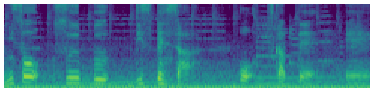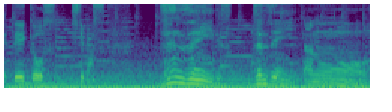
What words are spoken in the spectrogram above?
味噌スープディスペンサーを使って、えー、提供してます。全然いいです。全然いい。あの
